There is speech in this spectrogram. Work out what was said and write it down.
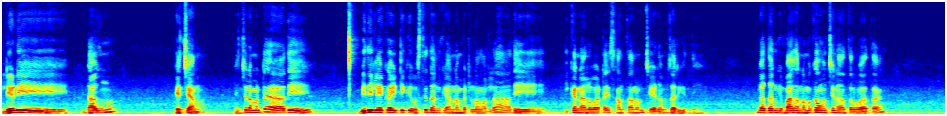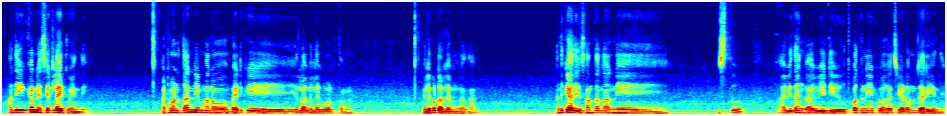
లేడీ డాగ్ను పెంచాను. పెంచడం అంటే అది విధి లేక ఇంటికి వస్తే దానికి అన్నం పెట్టడం వల్ల అది ఇక్కడ అలవాటై సంతానం చేయడం జరిగింది. ఇంకా దానికి బాగా నమ్మకం వచ్చిన తర్వాత అది ఇక్కడనే సెటిల్ అయిపోయింది. అటువంటి దాన్ని మనం బయటికి ఎలా వెళ్ళగలుగుతాం? వెళ్ళగొట్టలేము కదా. అందుకే అది సంతానాన్ని ఇస్తూ ఆ విధంగా వీటి ఉత్పత్తిని ఎక్కువగా చేయడం జరిగింది.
